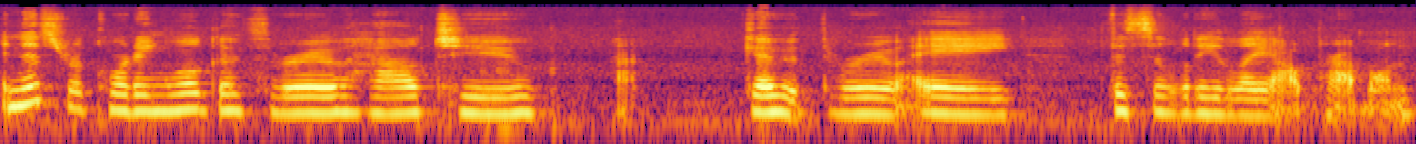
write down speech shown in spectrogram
In this recording, we'll go through how to uh, go through a facility layout problem.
